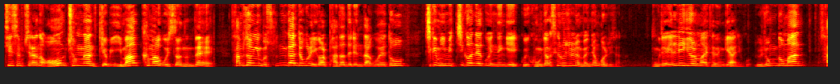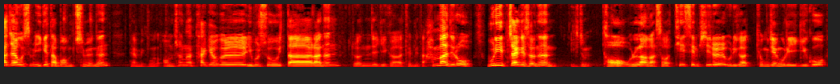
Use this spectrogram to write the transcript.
TSMC라는 엄청난 기업이 이만큼 하고 있었는데 삼성이 뭐 순간적으로 이걸 받아들인다고 해도 지금 이미 찍어내고 있는 게 있고 이 공장 새로 지려면 몇 년 걸리잖아. 공장 1, 2개월 만에 되는 게 아니고 이 정도만 차지하고 있으면 이게 다 멈추면은 대한민국은 엄청난 타격을 입을 수 있다라는 그런 얘기가 됩니다. 한마디로 우리 입장에서는 좀 더 올라가서 TSMC를 우리가 경쟁으로 이기고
